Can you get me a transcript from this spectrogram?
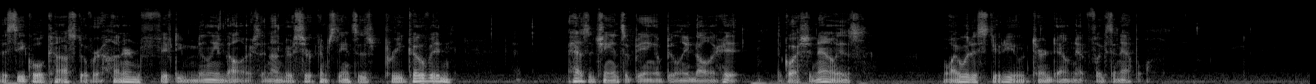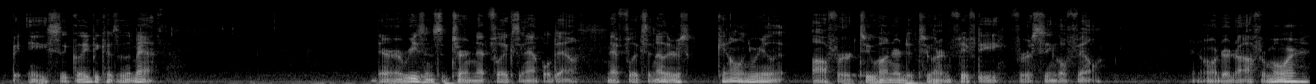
The sequel cost over $150 million and under circumstances pre-COVID has a chance of being a billion dollar hit. The question now is, why would a studio turn down Netflix and Apple? Basically because of the math. There are reasons to turn Netflix and Apple down. Netflix and others can only really offer 200 to 250 for a single film. In order to offer more,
